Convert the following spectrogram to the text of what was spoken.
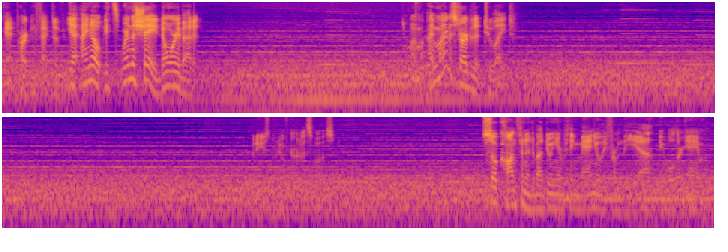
okay, part infective. Yeah, I know. It's we're in the shade. Don't worry about it. I might have started it too late. Could have used maneuver node, I suppose. So confident about doing everything manually from the uh, the older game.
